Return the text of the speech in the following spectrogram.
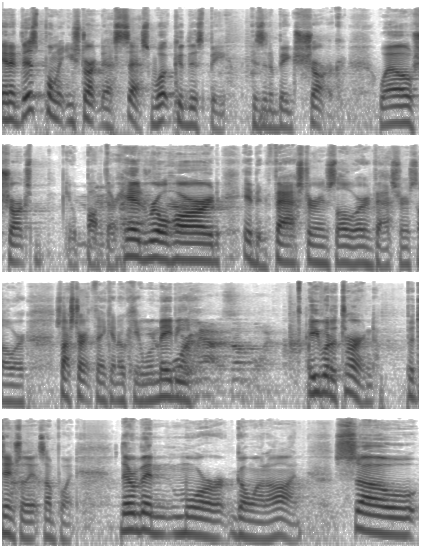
And at this point, you start to assess what could this be? Is it a big shark? Well, sharks you know, bump their head real hard. It'd been faster and slower and faster and slower. So I start thinking, okay, well maybe Wore him out at some point. he would have turned potentially at some point. There have been more going on. So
